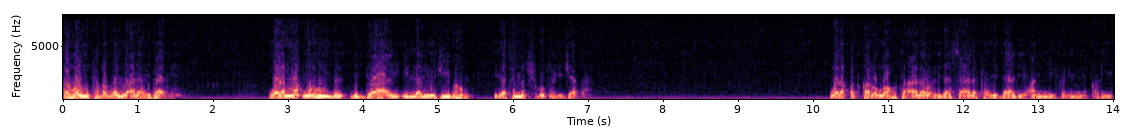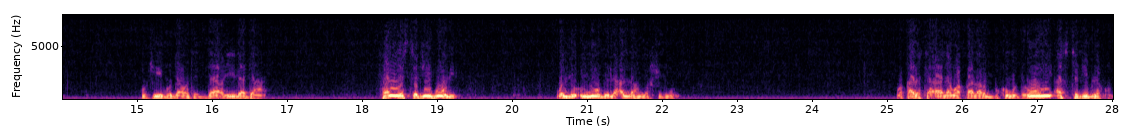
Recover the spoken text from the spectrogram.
فهو المتفضل على عباده ولم نأمرهم بالدعاء إلا ليجيبهم إذا تمت شروط الإجابة. ولقد قال الله تعالى وإذا سألك عبادي عني فإني قريب. أجيب دعوة الداعي إذا دعا. فليستجيبوا لي وليؤمنوا بي لعلهم يرشدون. وقال تعالى وقال ربكم ادعوني أستجب لكم.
